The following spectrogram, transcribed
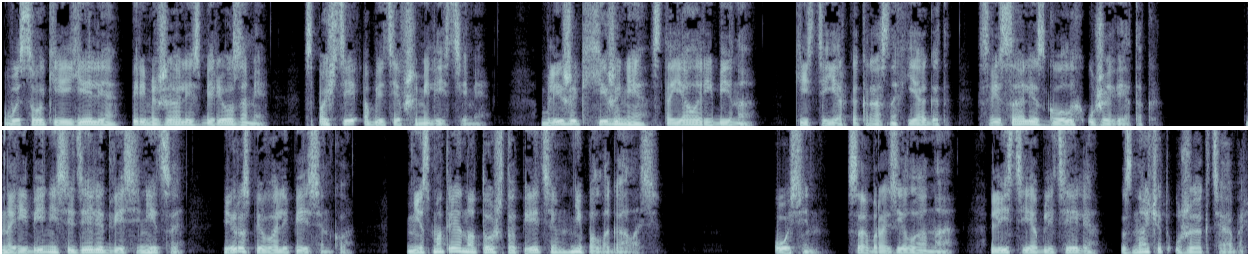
Высокие ели перемежались березами, с почти облетевшими листьями. Ближе к хижине стояла рябина, кисти ярко-красных ягод свисали с голых уже веток. На рябине сидели две синицы и распевали песенку, несмотря на то, что петь им не полагалось. «Осень», — сообразила она, — «листья облетели, значит, уже октябрь».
